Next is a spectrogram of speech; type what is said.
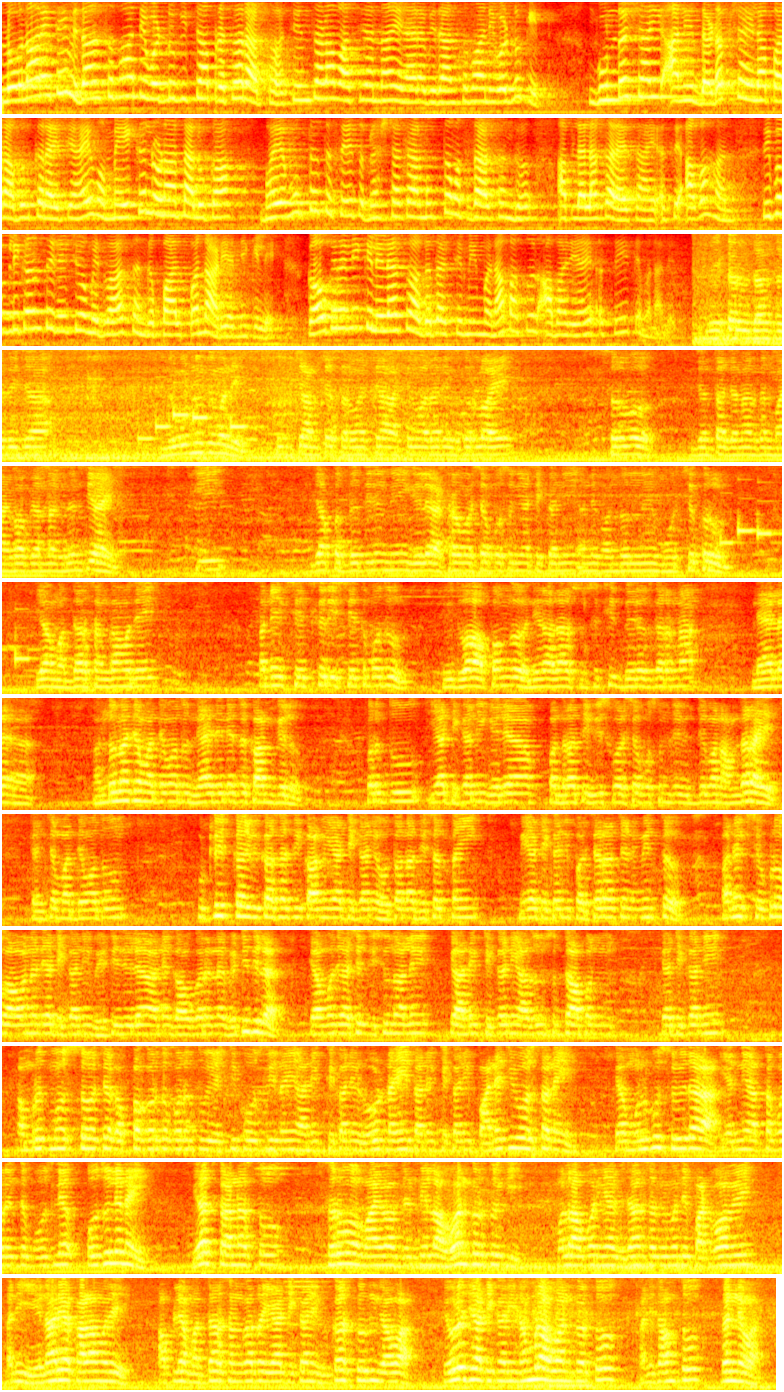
लोणार येथे विधानसभा निवडणुकीच्या प्रचारार्थ चिंचणावासियांना येणाऱ्या विधानसभा निवडणुकीत गुंडशाही आणि दडपशाहीला पराभूत करायचे आहे. व मेहकर लोणार तालुका भयमुक्त तसेच भ्रष्टाचारमुक्त मतदारसंघ आपल्याला करायचा आहे असे आवाहन रिपब्लिकन सेनेचे उमेदवार संघपाल पनाड यांनी केले. गावकऱ्यांनी केलेल्या स्वागताचे मी मनापासून आभारी आहे असेही ते म्हणाले. मेहकर विधानसभेच्या निवडणुकीमध्ये तुमच्या आमच्या सर्वांच्या आशीर्वादाने उतरलो आहे. सर्व जनता जनार्दन मायबाप यांना विनंती आहे की ज्या पद्धतीने मी गेल्या अठरा वर्षापासून या ठिकाणी अनेक आंदोलने मोर्चे करून या मतदारसंघामध्ये अनेक शेतकरी शेतमजूर विधवा अपंग निराधार सुशिक्षित बेरोजगारांना न्यायालय आंदोलनाच्या माध्यमातून न्याय देण्याचं काम केलं. परंतु या ठिकाणी गेल्या पंधरा ते वीस वर्षापासून जे विद्यमान आमदार आहे त्यांच्या माध्यमातून कुठलीच काही विकासाची कामे या ठिकाणी होताना दिसत नाही. मी या ठिकाणी प्रचाराच्या निमित्त अनेक शेकडो गावांना त्या ठिकाणी भेटी दिल्या अनेक गावकऱ्यांना भेटी दिल्या. त्यामध्ये असे दिसून आले की अनेक ठिकाणी अजूनसुद्धा आपण या ठिकाणी अमृत महोत्सवाच्या गप्पा करतो परंतु एस टी पोहोचली नाही. अनेक ठिकाणी रोड नाहीत अनेक ठिकाणी पाण्याची व्यवस्था नाही. या मूलभूत सुविधा यांनी आत्तापर्यंत पोहोचल्या पोहोचवल्या नाही. याच कारणास्तव सर्व मायबाप जनतेला आव्हान करतो की मला आपण या विधानसभेमध्ये पाठवावे. आणि येणाऱ्या काळामध्ये आपल्या मतदारसंघाचा या ठिकाणी विकास करून घ्यावा एवढंच या ठिकाणी नम्र आवाहन करतो आणि थांबतो. धन्यवाद.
